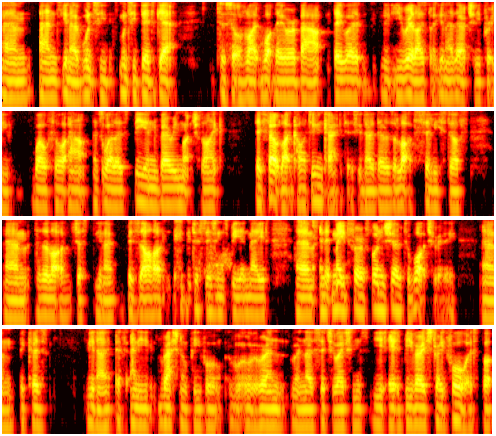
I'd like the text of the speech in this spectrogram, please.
Um, and you know, once you once you did get to sort of like what they were about, they were you realised that you know they're actually pretty well thought out, as well as being very much like they felt like cartoon characters. You know, there was a lot of silly stuff. Um, there's a lot of just you know bizarre decisions being made, um, and it made for a fun show to watch really, um, because you know if any rational people were in were in those situations, you, it'd be very straightforward. But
